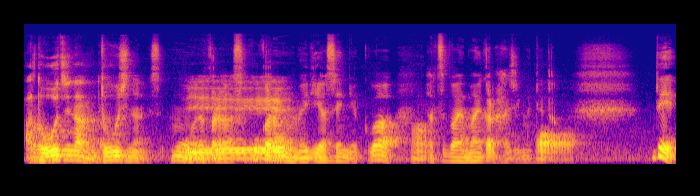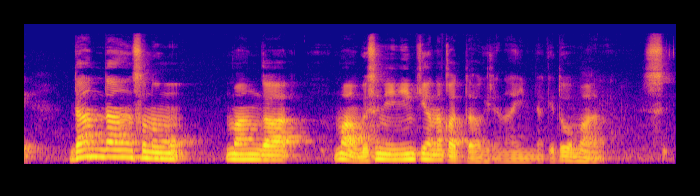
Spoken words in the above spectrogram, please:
ああ同時なんだ。同時なんです。もうだからそこからもうメディア戦略はあ。発売前から始めてた。あ。でだんだんその漫画まあ別に人気がなかったわけじゃないんだけどまあす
